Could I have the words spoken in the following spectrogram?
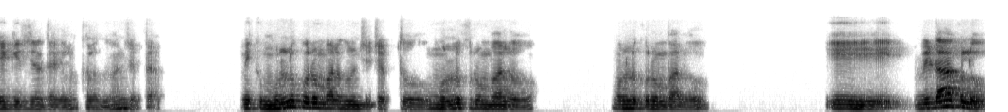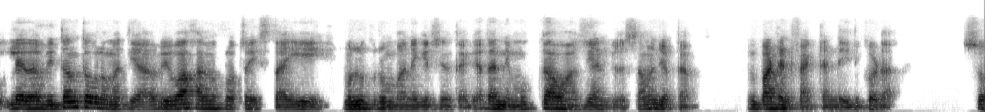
ఏ గిరిజన తెగలు కలదు అని చెప్పారు. మీకు ముళ్ళు కుటుంబాల గురించి చెప్తూ ముళ్ళు కుటుంబాలు ముళ్ళు కుటుంబాలు ఈ విడాకులు లేదా వితంతువుల మధ్య వివాహాలను ప్రోత్సహిస్తాయి ముళ్ళు కుటుంబాన్ని గిరిజన తెగ. దాన్ని ముక్కావాజీ అని పిలుస్తామని చెప్పాం. ఇంపార్టెంట్ ఫ్యాక్ట్ అండి ఇది కూడా. సో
